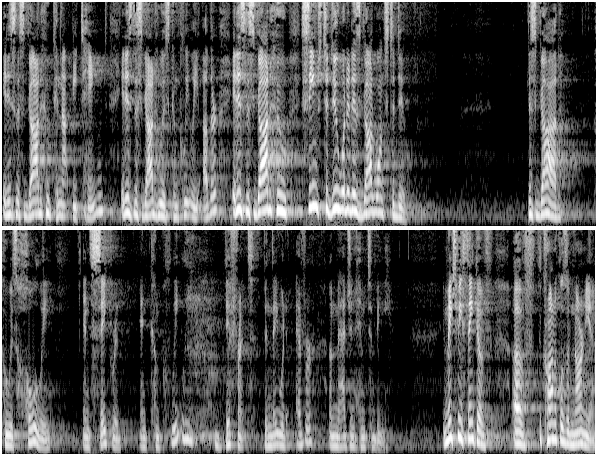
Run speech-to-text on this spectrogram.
It is this God who cannot be tamed. It is this God who is completely other. It is this God who seems to do what it is God wants to do. This God who is holy and sacred and completely different than they would ever imagine him to be. It makes me think of, of the Chronicles of Narnia,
